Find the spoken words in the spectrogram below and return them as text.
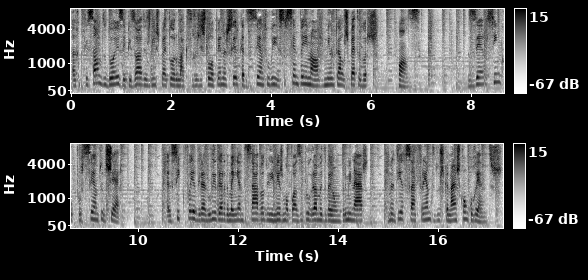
A repetição de dois episódios de Inspector Max registrou apenas cerca de 169 mil telespectadores. 11,05% de share. A SIC foi a grande líder da manhã de sábado e mesmo após o programa de Beão terminar, manteve-se à frente dos canais concorrentes.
